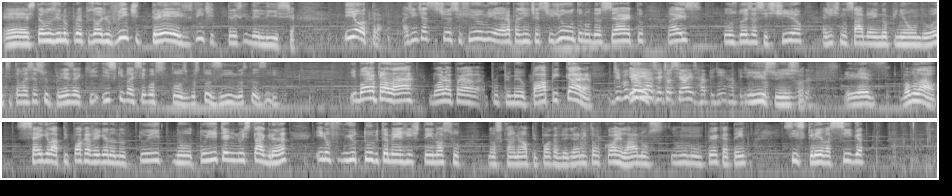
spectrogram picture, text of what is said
É, estamos indo pro episódio 23. 23, que delícia. E outra, a gente assistiu esse filme, era pra gente assistir junto, não deu certo, mas os dois assistiram. A gente não sabe ainda a opinião um do outro, então vai ser surpresa aqui. Isso que vai ser gostoso, gostosinho, gostosinho. E bora pra lá, bora pra, pro primeiro papo. E cara. Divulga eu... aí as redes sociais, rapidinho, rapidinho. Isso, isso. É, vamos lá, ó. Segue lá Pipoca Vegano no, twi no Twitter e no Instagram. E no YouTube também a gente tem nosso, nosso canal Pipoca Vegana. Então corre lá, não, não, não perca tempo. Se inscreva, siga,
